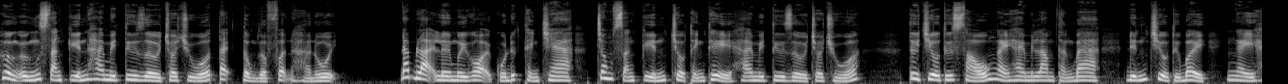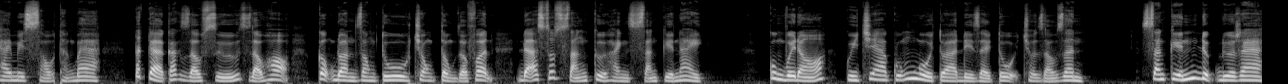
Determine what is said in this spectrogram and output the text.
hưởng ứng sáng kiến 24 giờ cho Chúa tại Tổng giáo phận Hà Nội. Đáp lại lời mời gọi của Đức Thánh Cha trong sáng kiến Chầu Thánh Thể 24 giờ cho Chúa, từ chiều thứ Sáu ngày 25 tháng 3 đến chiều thứ Bảy ngày 26 tháng 3, tất cả các giáo sứ, giáo họ, cộng đoàn dòng tu trong Tổng giáo phận đã xuất sáng cử hành sáng kiến này. Cùng với đó, quý cha cũng ngồi tòa để giải tội cho giáo dân. Sáng kiến được đưa ra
